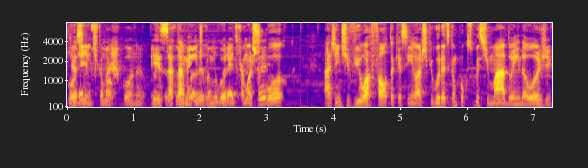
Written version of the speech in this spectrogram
Goretzka assim, tipo, machucou, né? Exatamente. Quando o Goretzka machucou, foi... a gente viu a falta que assim, eu acho que o Goretzka é um pouco subestimado ainda hoje.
